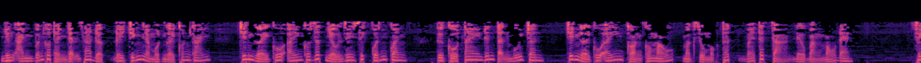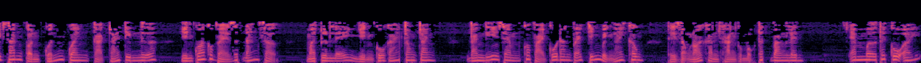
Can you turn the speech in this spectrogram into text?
nhưng anh vẫn có thể nhận ra được đây chính là một người con gái. Trên người cô ấy có rất nhiều dây xích quấn quanh, từ cổ tay đến tận mũi chân, trên người cô ấy còn có máu, mặc dù Mộc Thất vẽ tất cả đều bằng máu đen. Xích săn còn quấn quanh cả trái tim nữa, nhìn qua có vẻ rất đáng sợ. Mai Tuyên Lễ nhìn cô gái trong tranh, đang nghĩ xem có phải cô đang vẽ chính mình hay không, thì giọng nói khàn khàn của Mộc Thất vang lên. Em mơ thấy cô ấy.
